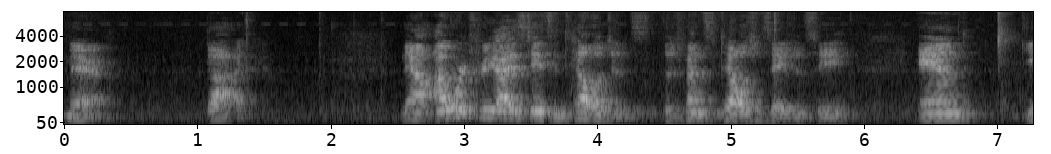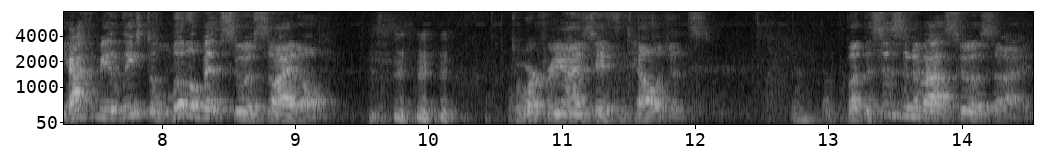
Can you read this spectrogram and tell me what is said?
mer, die. Now, I worked for the United States Intelligence, the Defense Intelligence Agency, and you have to be at least a little bit suicidal to work for United States intelligence. But this isn't about suicide.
